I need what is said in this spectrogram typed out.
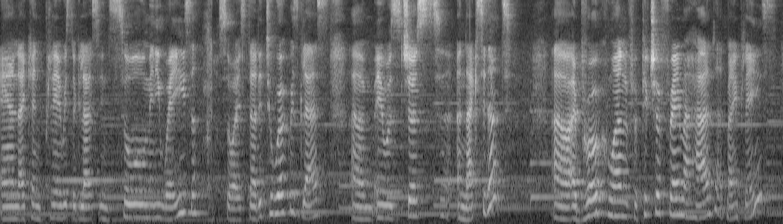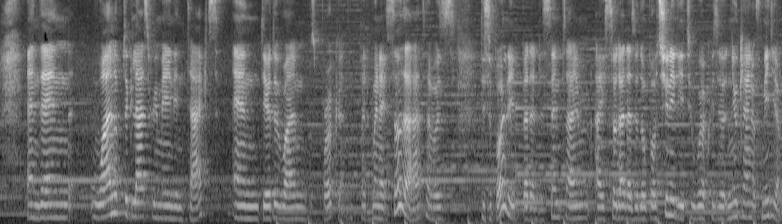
and I can play with the glass in so many ways. So I started to work with glass. Um, it was just an accident. Uh, I broke one of a picture frame I had at my place and then one of the glass remained intact and the other one was broken. But when I saw that, I was disappointed, but at the same time, I saw that as an opportunity to work with a new kind of medium.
